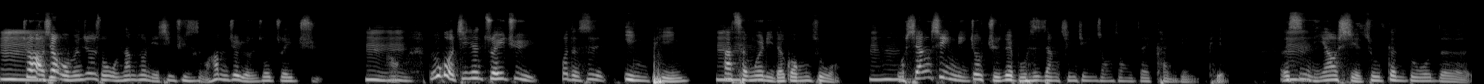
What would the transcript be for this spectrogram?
嗯，就好像我们就是说，我他们说你的兴趣是什么，他们就有人说追剧。好嗯嗯，如果今天追剧或者是影评，它成嗯为你的工作，嗯哼我相信你就绝对不是这样轻轻松松在看一个影片，而是嗯你要写出更多的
